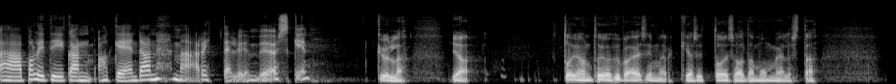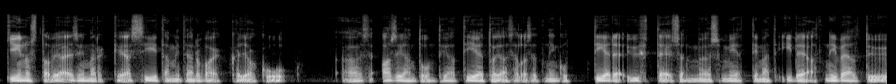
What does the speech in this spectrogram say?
ää, äh, politiikan agendan määrittelyyn myöskin. Kyllä, ja toi on, toi on hyvä esimerkki ja sitten toisaalta mun mielestä kiinnostavia esimerkkejä siitä, miten vaikka joku asiantuntijatieto ja sellaiset niin kuin tiedeyhteisön myös miettimät ideat niveltyy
